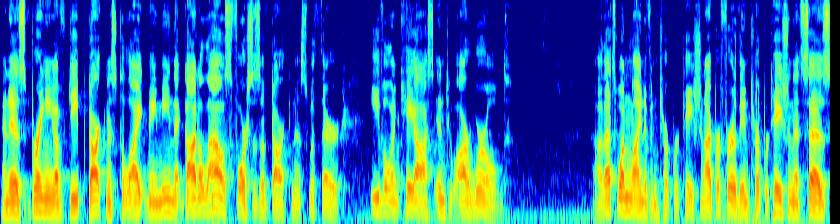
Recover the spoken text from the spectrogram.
and his bringing of deep darkness to light may mean that God allows forces of darkness with their evil and chaos into our world. Uh, that's one line of interpretation. I prefer the interpretation that says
